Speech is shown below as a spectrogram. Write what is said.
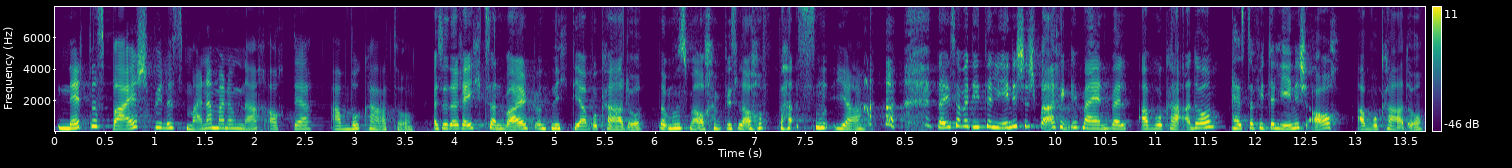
nettes Beispiel ist meiner Meinung nach auch der Avocado. Also der Rechtsanwalt und nicht die Avocado. Da muss man auch ein bisschen aufpassen. Ja. Da ist aber die italienische Sprache gemeint, weil Avocado heißt auf Italienisch auch Avocado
